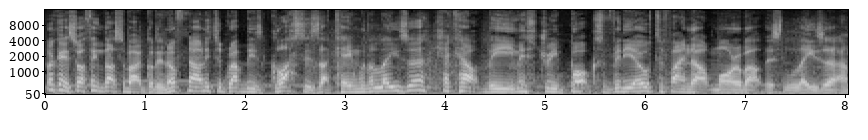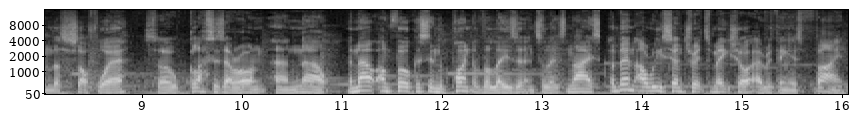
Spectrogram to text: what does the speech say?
Okay, so I think that's about good enough. Now I need to grab these glasses that came with a laser. Check out the mystery box video to find out more about this laser and the software. So glasses are on and now, and now I'm focusing the point of the laser until it's nice and then I'll recenter it to make sure everything is fine.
